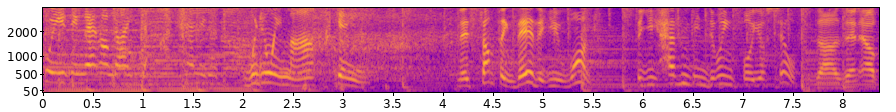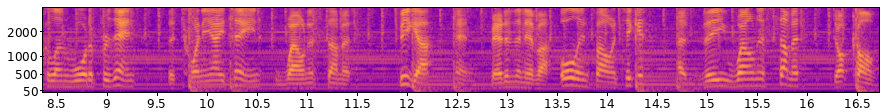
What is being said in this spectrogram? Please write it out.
Squeezing that, and I'm going, yeah, I can. He goes, when are we masking? There's something there that you want that you haven't been doing for yourself. Zazen Alkaline Water presents the 2018 Wellness Summit. Bigger and better than ever. All info and tickets at thewellnesssummit.com.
